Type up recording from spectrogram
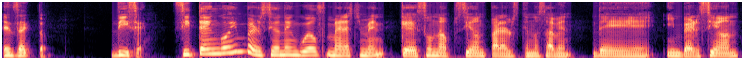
Exacto. Dice, si tengo inversión en Wealth Management, que es una opción para los que no saben de inversión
